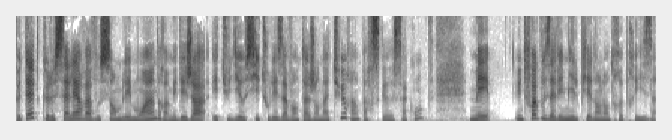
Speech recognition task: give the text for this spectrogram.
Peut-être que le salaire va vous sembler moindre, mais déjà étudiez aussi tous les avantages en nature, hein, parce que ça compte. Mais une fois que vous avez mis le pied dans l'entreprise,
